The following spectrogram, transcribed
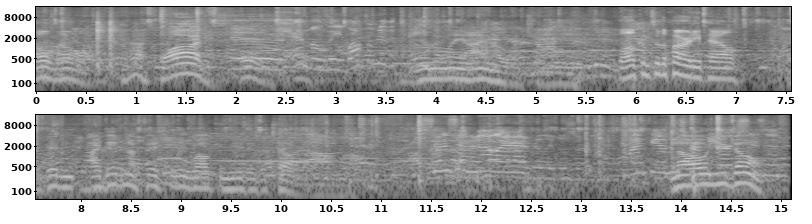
Oh no. Yeah, quads. dude, Emily, welcome to the table. Emily, I know what you're on. Welcome to the party, pal. I didn't. I didn't officially welcome you to the table. Susan Miller. My family's No, you York, don't. Susan.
